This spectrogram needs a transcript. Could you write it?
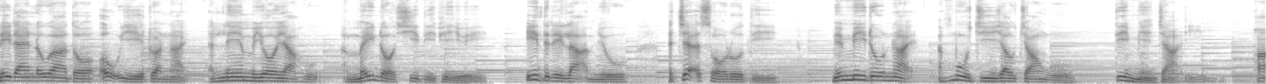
နေ့တိုင်းလှုပ်ရသောအုပ်အရေအတွက်၌အလင်းမလျော့ရဟု အမိန့်တော်ရှိသည်ဖြစ်၍ဣသရေလအမျိုး အကြက်အစော်တို့သည်မိမိတို့၌အမှုကြီးရောက်ကြောင်းကိုသိမြင်ကြ၏ဖာ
